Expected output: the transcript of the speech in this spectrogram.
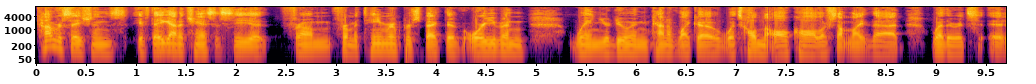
conversations if they got a chance to see it from from a team room perspective, or even when you're doing kind of like a what's called an all call or something like that, whether it's a,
